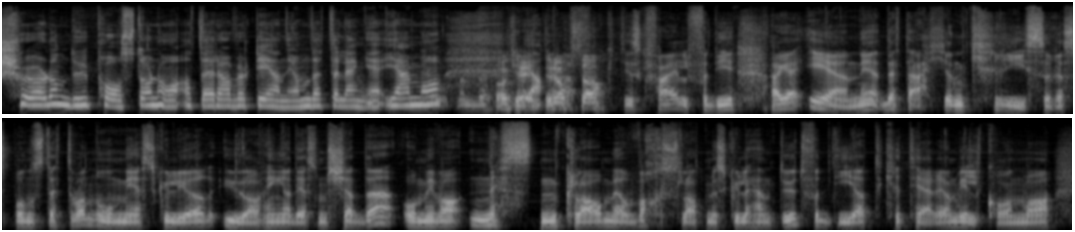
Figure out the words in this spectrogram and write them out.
Sjøl om du påstår nå at dere har vært enige om dette lenge. Jeg må Ok, Ja. Det er faktisk feil, fordi jeg er enig, dette er ikke en kriserespons. Dette var noe vi skulle gjøre uavhengig av det som skjedde, og vi var nesten klar med å varsle at vi skulle hente ut, fordi at kriteriene, vilkårene var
